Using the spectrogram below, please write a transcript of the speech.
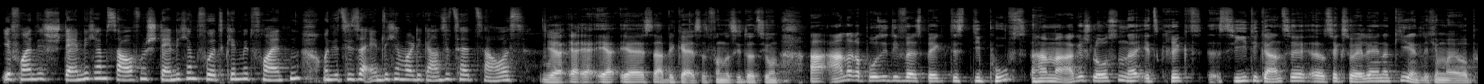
ihr Freund ist ständig am Saufen, ständig am Fortgehen mit Freunden und jetzt ist er endlich einmal die ganze Zeit saus. Ja, er, er, er- ist auch begeistert von der Situation. Ein anderer positiver Aspekt ist, die Puffs haben wir auch geschlossen. Ne? Jetzt kriegt sie die ganze äh, sexuelle Energie endlich einmal ab.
